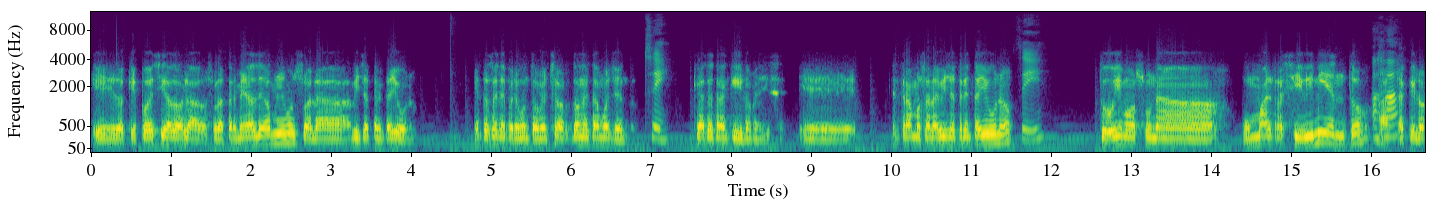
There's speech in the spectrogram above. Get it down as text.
eh, lo que puedes ir a dos lados, o a la terminal de ómnibus o a la Villa 31. Entonces le pregunto, Melchor, ¿dónde estamos yendo? Sí, Quédate tranquilo, me dice. Eh, entramos a la Villa 31, sí. tuvimos una, un mal recibimiento Ajá. hasta que, lo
